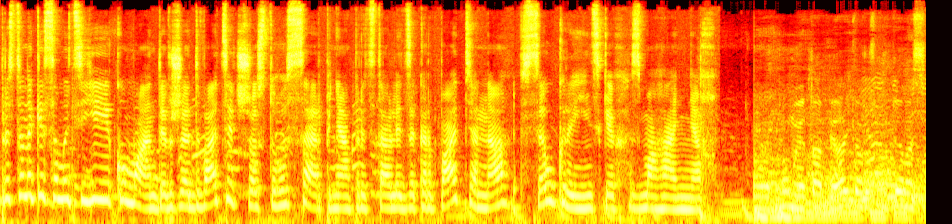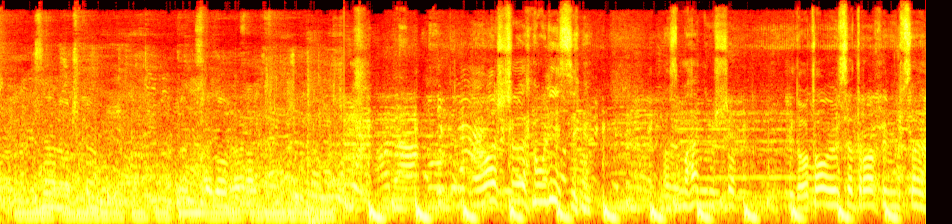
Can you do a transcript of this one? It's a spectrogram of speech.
Представники саме цієї команди вже 26 серпня представлять Закарпаття на всеукраїнських змаганнях. На одному етапі гайка розкрутилась з няночка. Все добре. Важче у лісі. На змаганню, що підготовився трохи і все.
